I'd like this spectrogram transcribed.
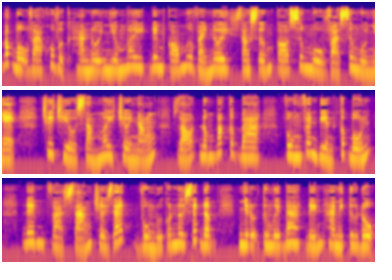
Bắc Bộ và khu vực Hà Nội nhiều mây, đêm có mưa vài nơi, sáng sớm có sương mù và sương mù nhẹ, trưa chiều giảm mây trời nắng, gió đông bắc cấp 3, vùng ven biển cấp 4, đêm và sáng trời rét, vùng núi có nơi rét đậm, nhiệt độ từ 13 đến 24 độ,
